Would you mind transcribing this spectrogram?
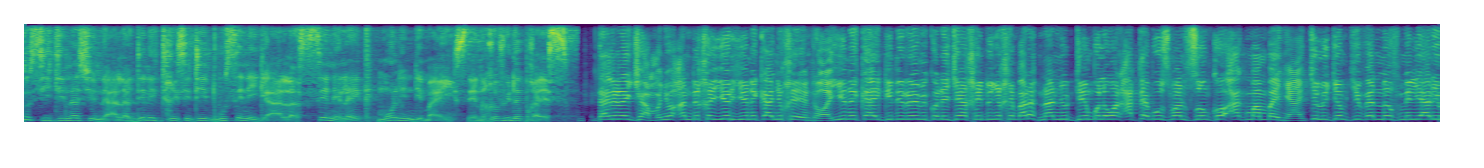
société nationale d'électricité bu Sénégal Sénélec moo leen may seen revue de presse. Dali jàmm ñu ànd xëy yër yéen ñu xëyantoo yéen kaay gi di réew mi ko di jeex duñu xibaar naan ñu démb la woon bu Ousmane Sonko ak Niang ci lu jëm ci 29 milliards yu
